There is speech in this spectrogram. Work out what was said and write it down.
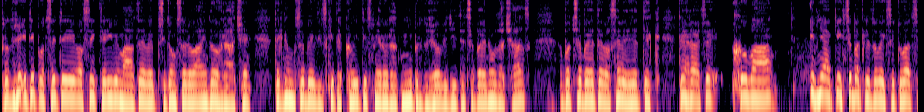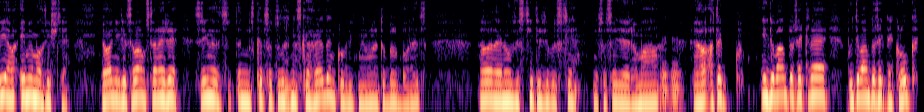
protože i ty pocity, vlastně, které vy máte při tom sledování toho hráče, tak nemusí být vždycky takový ty směrodatný, protože ho vidíte třeba jednou za čas a potřebujete vlastně vědět, jak ten hráč se chová i v nějakých třeba krizových situacích a i mimo hřiště. Jo, někdy se vám stane, že si řeknete, ten dneska, co to dneska hraje ten kluk, minule to byl borec, no, ale najednou zjistíte, že prostě něco se děje doma. Mm-hmm. Jo, a tak někdo vám to řekne, buď to vám to řekne kluk,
